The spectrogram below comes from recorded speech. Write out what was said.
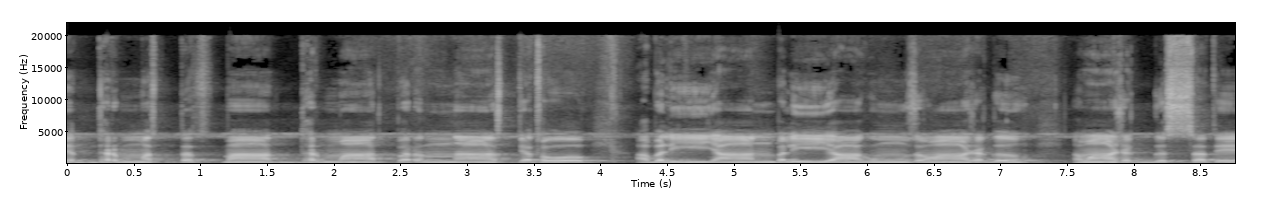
यद्धर्मस्तस्माद्धर्मात् परन्नास्त्यथो अबलीयान् बलीयागुंसमाशग समाशग्ः सते।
